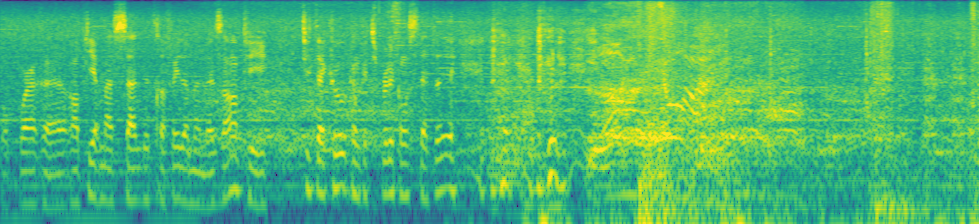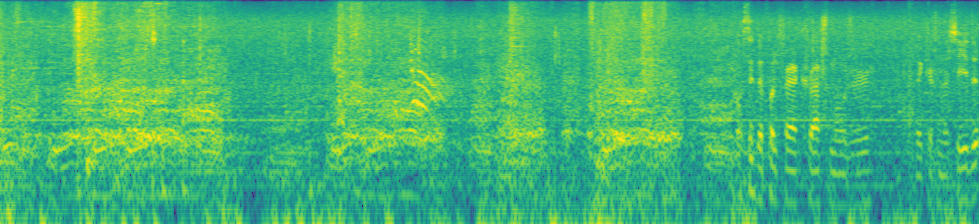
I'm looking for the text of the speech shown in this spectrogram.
pour pouvoir euh, remplir ma salle de trophées de ma maison. Puis tout à coup, comme tu peux le constater, pas le faire crash mon jeu. Fait que je me suis de, de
